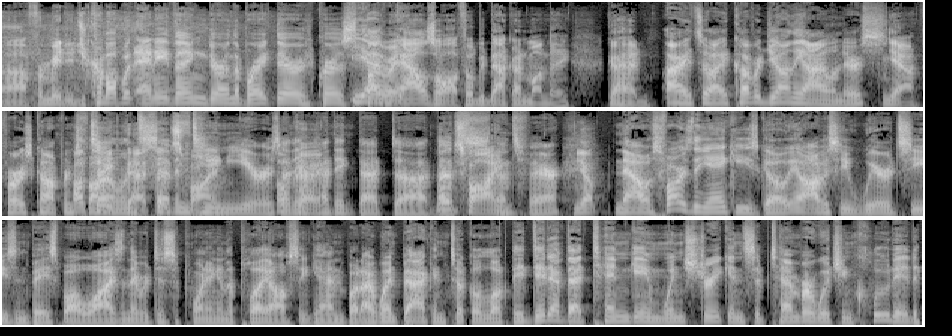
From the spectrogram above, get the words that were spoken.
Uh, for me, did you come up with anything during the break there, Chris? Yeah, By the way, Al's off. He'll be back on Monday. Go ahead. All right, so I covered you on the Islanders. Yeah. first conference I'll final in that. That's 17 fine. years. I think Okay. I think that uh, that's, That's fine. That's fair. Yep. Now, as far as the Yankees go, you know, obviously weird season baseball wise, and they were disappointing in the playoffs again. But I went back and took a look. They did have that 10 game win streak in September, which included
